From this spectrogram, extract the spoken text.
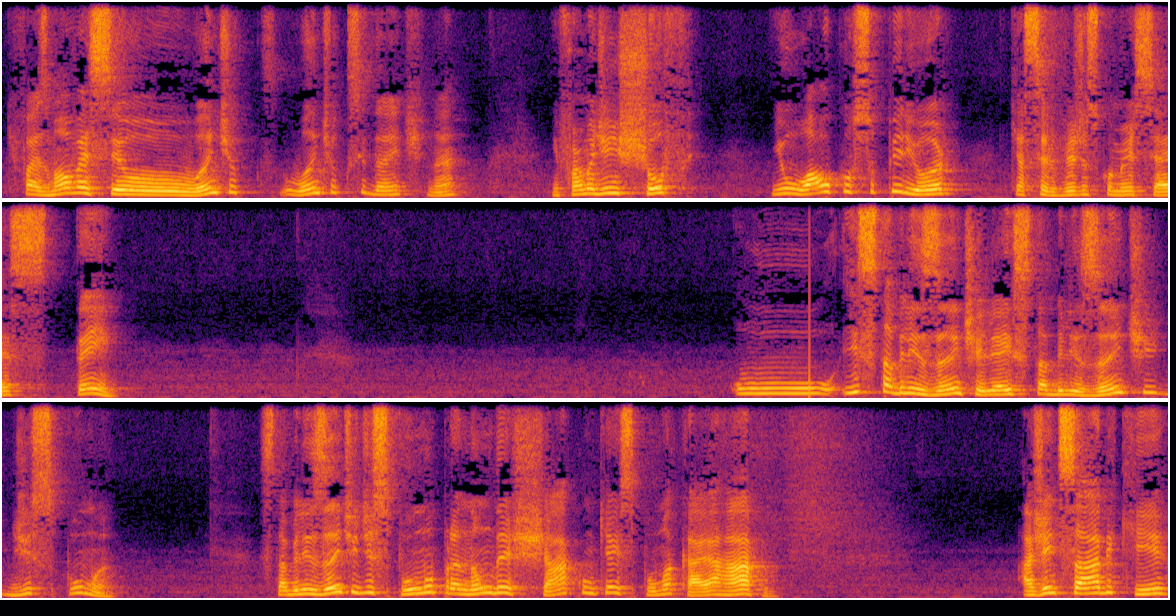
O que faz mal vai ser o, anti, o antioxidante, né? Em forma de enxofre e o álcool superior que as cervejas comerciais têm. O estabilizante ele é estabilizante de espuma. Estabilizante de espuma para não deixar com que a espuma caia rápido. A gente sabe que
